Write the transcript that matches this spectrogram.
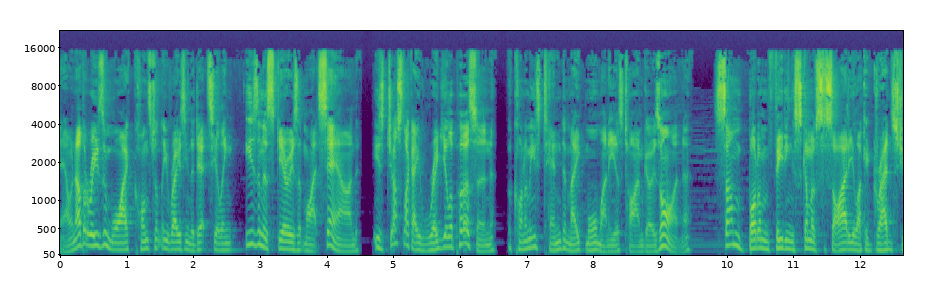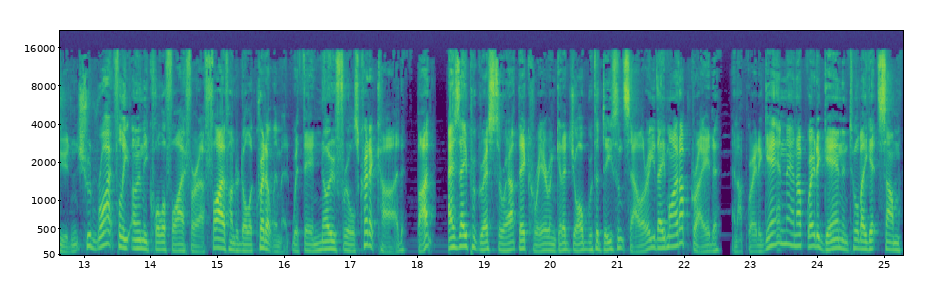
Now, another reason why constantly raising the debt ceiling isn't as scary as it might sound is just like a regular person, economies tend to make more money as time goes on. Some bottom feeding scum of society, like a grad student, should rightfully only qualify for a $500 credit limit with their no frills credit card, but as they progress throughout their career and get a job with a decent salary, they might upgrade, and upgrade again, and upgrade again until they get some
